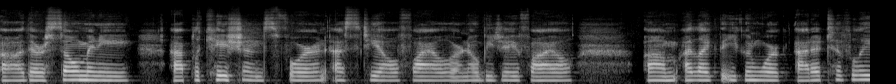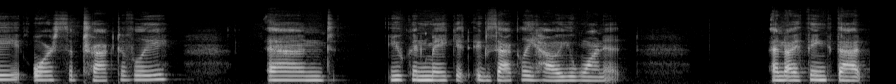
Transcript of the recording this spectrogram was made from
uh, there are so many applications for an STL file or an OBJ file. Um, I like that you can work additively or subtractively and you can make it exactly how you want it. And I think that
